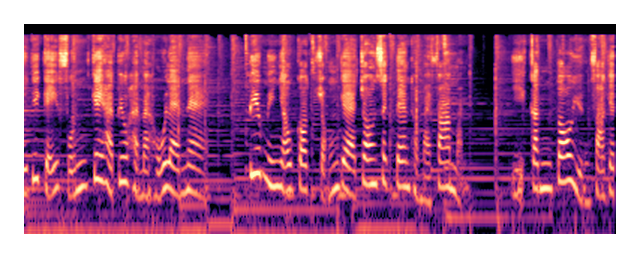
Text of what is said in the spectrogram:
紹呢幾款機械錶係咪好靚呢？錶面有各種嘅裝飾釘同埋花紋，而更多元化嘅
